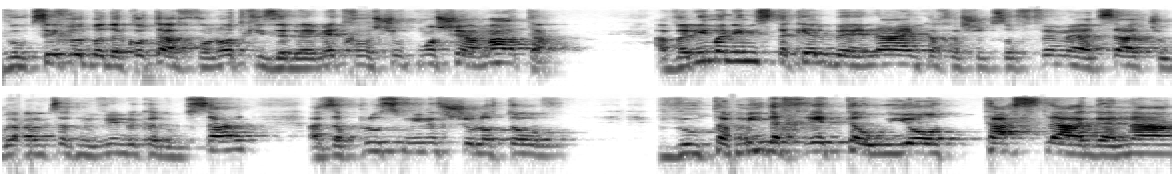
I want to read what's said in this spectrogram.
והוא צריך להיות בדקות האחרונות, כי זה באמת חשוב, כמו שאמרת. אבל אם אני מסתכל בעיניים ככה של צופה מהצד, שהוא גם קצת מבין בכדורסל, אז הפלוס מינוס שלו טוב, והוא תמיד אחרי טעויות טס להגנה,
